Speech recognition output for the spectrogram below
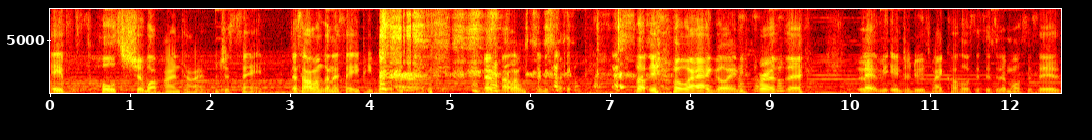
If hosts show up on time, I'm just saying. That's all I'm gonna say, people. That's all I'm gonna say. But before I go any further, let me introduce my co-hostesses to the mostesses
